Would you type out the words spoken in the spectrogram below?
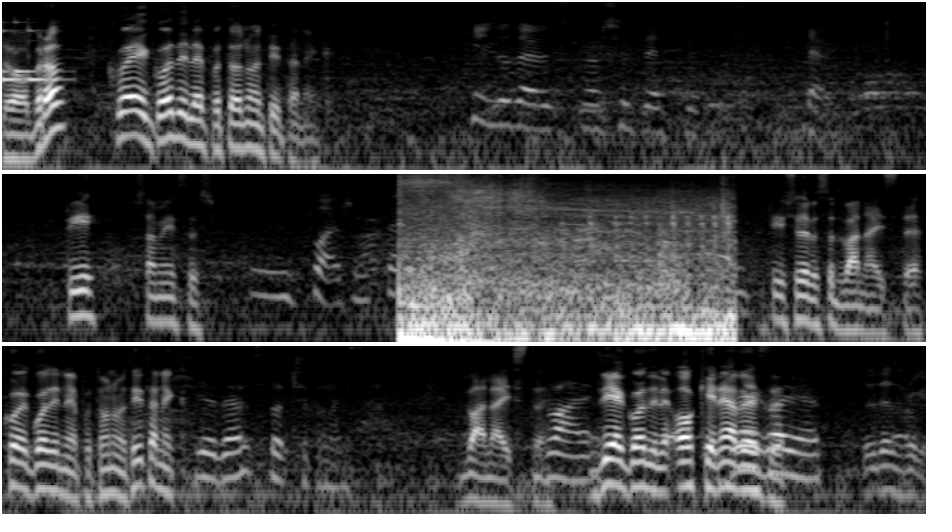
Dobro. Koje godine potonuo Titanic? 1969. Ti, šta misliš? Slažem se. 1912. Koje godine je potonuo Titanic? 1914. 12. 12. Dvije godine, ok, nema veze. godine. 92.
